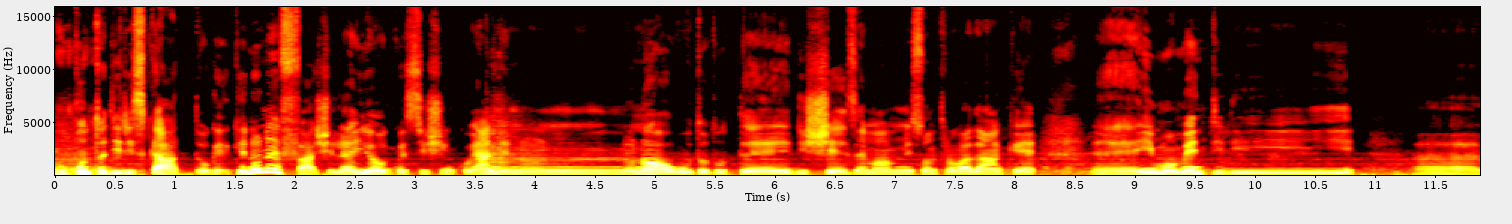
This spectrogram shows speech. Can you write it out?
un punto di riscatto che, che, non è facile. Io in questi cinque anni non, non ho avuto tutte discese, ma mi sono trovata anche eh, in momenti di, eh,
